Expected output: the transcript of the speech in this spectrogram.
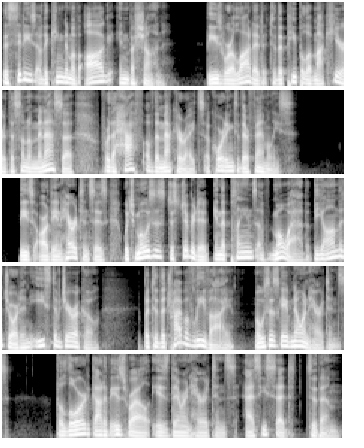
the cities of the kingdom of Og in Bashan. These were allotted to the people of Machir, the son of Manasseh, for the half of the Machirites according to their families. These are the inheritances which Moses distributed in the plains of Moab beyond the Jordan east of Jericho. But to the tribe of Levi, Moses gave no inheritance. The Lord God of Israel is their inheritance, as he said to them.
